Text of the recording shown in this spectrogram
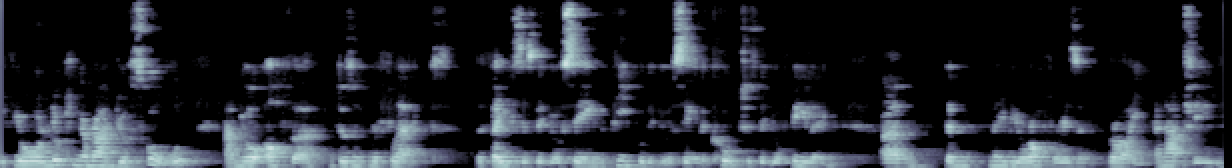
if you're looking around your school and your offer doesn't reflect the faces that you're seeing, the people that you're seeing, the cultures that you're feeling, um, then maybe your offer isn't right. And actually,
